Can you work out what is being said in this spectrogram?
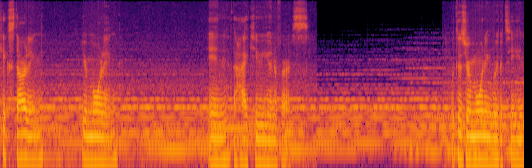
kickstarting your morning in the Haikyuu universe. What does your morning routine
